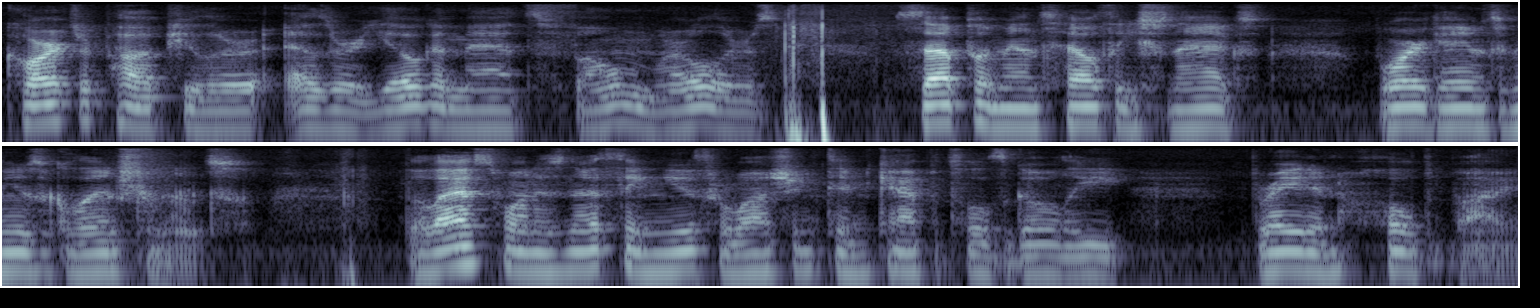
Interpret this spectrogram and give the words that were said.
Cards are popular, as are yoga mats, foam rollers, supplements, healthy snacks, board games, and musical instruments. The last one is nothing new for Washington Capitals goalie Braden Holtby,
